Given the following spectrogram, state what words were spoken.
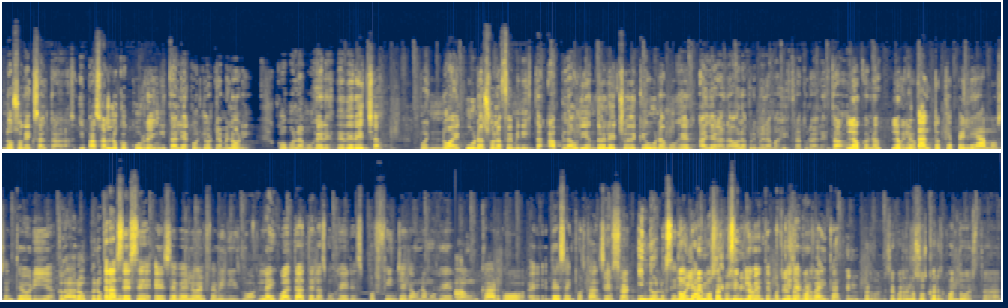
no son exaltadas. Y pasa lo que ocurre en Italia con Giorgia Meloni. Como la mujer es de derecha, pues no hay una sola feminista aplaudiendo el hecho de que una mujer haya ganado la primera magistratura del Estado. Loco, ¿no? Loco. loco. Tanto que peleamos en teoría. Claro, pero Tras como- ese, ese velo del feminismo, la igualdad de las mujeres, por fin llega una mujer a un cargo eh, de esa importancia Exacto. y no lo No, celebramos. y vemos algo similar. Simplemente porque ¿Ustedes ya se no es acuerdan radical. en- perdón, ¿se acuerdan los Oscars cuando esta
